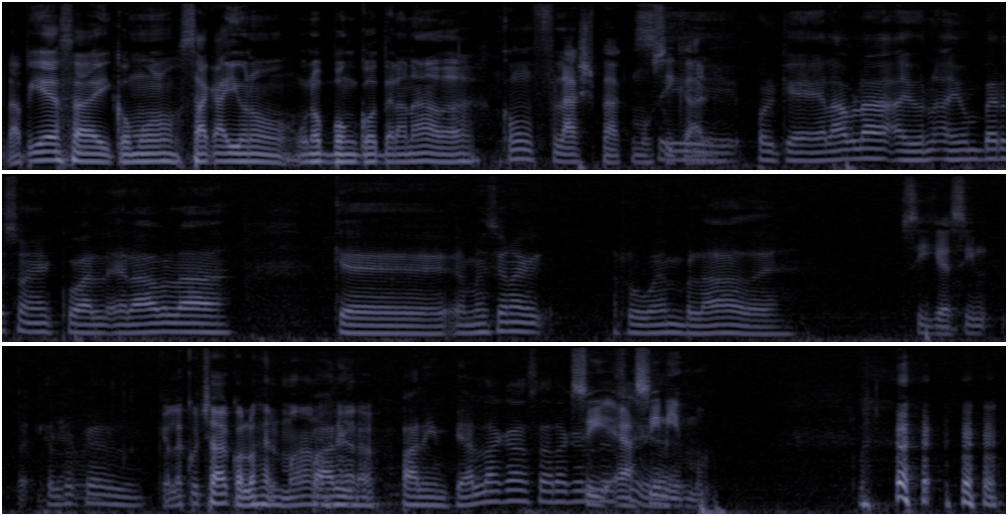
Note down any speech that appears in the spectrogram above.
la pieza y cómo saca ahí uno- unos bongos de la nada. Como un flashback musical. Sí, porque él habla, hay un, hay un verso en el cual él habla que él menciona Rubén Blades. Sí, que sin... ¿Qué es lo que él... Que él escuchaba con los hermanos. Para, limpiar la casa era que él Sí, así decía? mismo.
